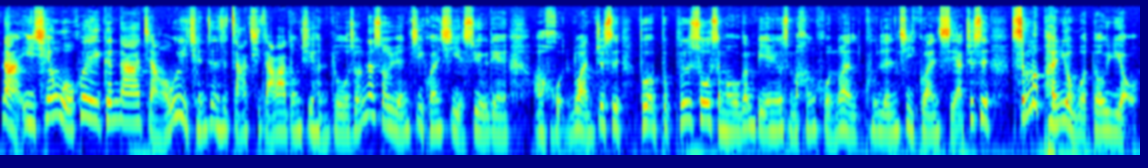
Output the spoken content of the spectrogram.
那以前我会跟大家讲，我以前真的是杂七杂八东西很多的时候，那时候人际关系也是有点呃混乱，就是不不不是说什么我跟别人有什么很混乱人际关系啊，就是什么朋友我都有。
